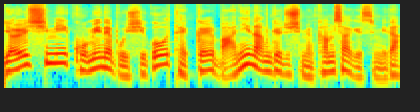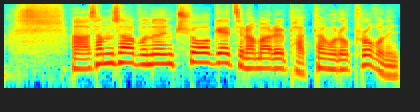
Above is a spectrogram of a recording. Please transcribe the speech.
열심히 고민해 보시고 댓글 많이 남겨주시면 감사하겠습니다. 아, 3, 4부는 추억의 드라마를 바탕으로 풀어보는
